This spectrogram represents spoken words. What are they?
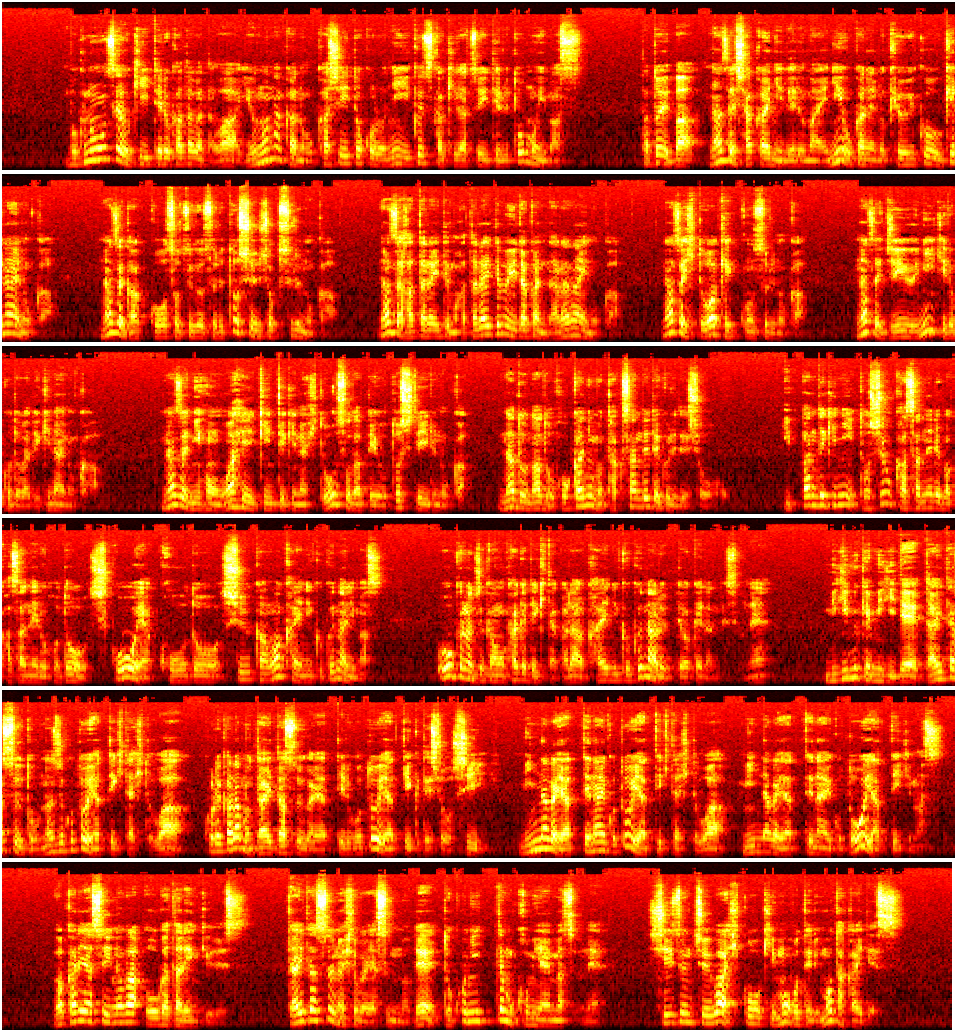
僕の音声を聞いている方々は世の中のおかしいところにいくつか気がついていると思います。例えば、なぜ社会に出る前にお金の教育を受けないのか、なぜ学校を卒業すると就職するのか、なぜ働いても働いても豊かにならないのか、なぜ人は結婚するのか、なぜ自由に生きることができないのか、なぜ日本は平均的な人を育てようとしているのか、などなど他にもたくさん出てくるでしょう。一般的に年を重ねれば重ねるほど思考や行動、習慣は変えにくくなります。多くの時間をかけてきたから変えにくくなるってわけなんですよね。右向け右で大多数と同じことをやってきた人は、これからも大多数がやっていることをやっていくでしょうし、みんながやってないことをやってきた人は、みんながやってないことをやっていきます。わかりやすいのが大型連休です。大多数の人が休むので、どこに行っても混み合いますよね。シーズン中は飛行機もホテルも高いです。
